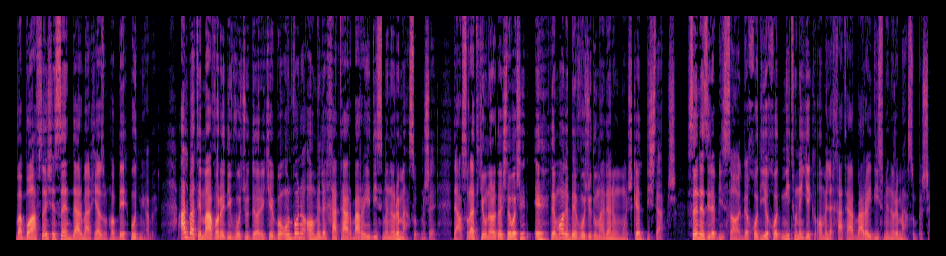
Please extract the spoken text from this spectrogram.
و با افزایش سن در برخی از اونها بهبود میابه البته مواردی وجود داره که با عنوان عامل خطر برای دیسمنوره محسوب میشه در صورتی که اونا رو داشته باشید احتمال به وجود اومدن اون مشکل بیشتر میشه سن زیر 20 سال به خودی خود می‌تونه یک عامل خطر برای دیسمنور محسوب بشه.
